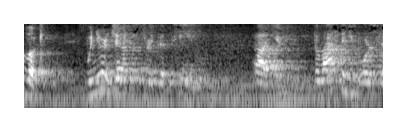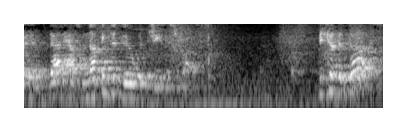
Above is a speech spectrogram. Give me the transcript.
look, when you're in Genesis 3.15, uh, you, the last thing you want to say is that has nothing to do with Jesus Christ. Because it does.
